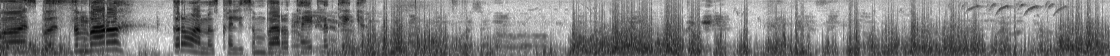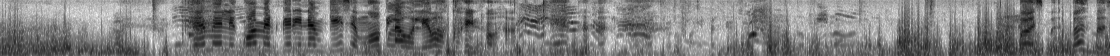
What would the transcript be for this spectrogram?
બસ બસ સંભારો. કરવાનો જ ખાલી. સંભારો થાય એટલે જ થઈ ગયા ફેમિલી કોમેન્ટ કરીને એમ કહે છે મોકલાવો, લેવા કોઈ નો બસ બસ બસ બસ.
